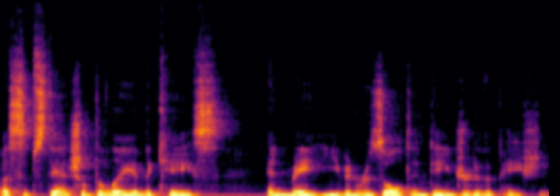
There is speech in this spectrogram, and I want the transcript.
a substantial delay in the case and may even result in danger to the patient.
